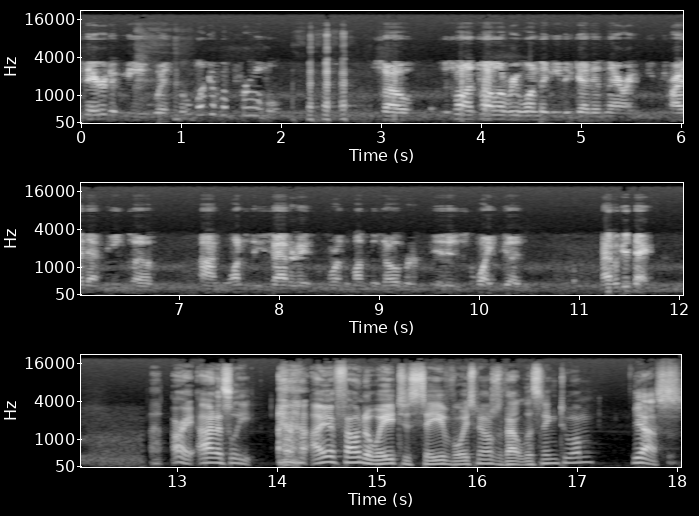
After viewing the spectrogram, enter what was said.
stared at me with a look of approval. so, just want to tell everyone they need to get in there and try that pizza on one of these Saturdays before the month is over. It is quite good. Have a good day. All right, honestly, I have found a way to save voicemails without listening to them. Yes.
